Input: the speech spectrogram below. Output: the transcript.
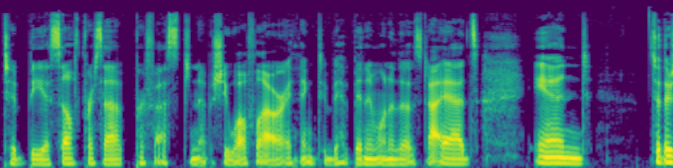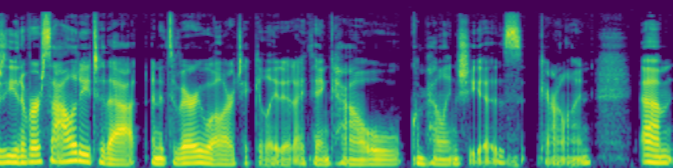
to be a self-professed Nebuchadnezzar wallflower, I think, to have been in one of those dyads. And so there's a universality to that, and it's very well articulated. I think how compelling she is, Caroline. Um,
